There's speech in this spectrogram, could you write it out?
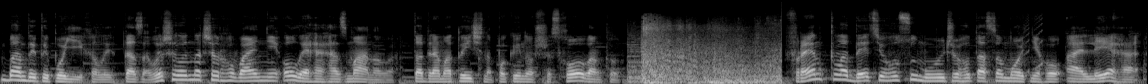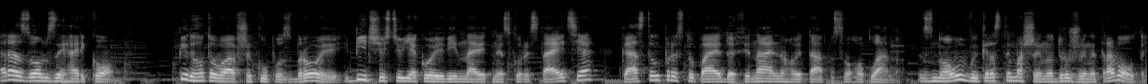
Бандити поїхали та залишили на чергуванні Олега Газманова. Та драматично покинувши схованку, Френк кладе цього сумуючого та самотнього Олега разом з Ігарьком. Підготувавши купу зброї, більшістю якої він навіть не скористається, Кастел приступає до фінального етапу свого плану: знову викрасти машину дружини Траволти,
